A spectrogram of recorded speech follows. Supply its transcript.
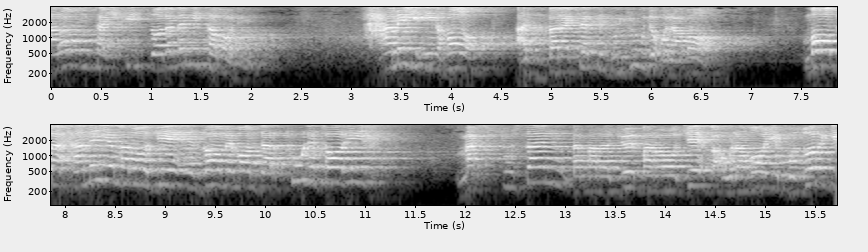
حرام تشخیص داده نمی‌توانیم. از برکت وجود علماست. ما به همه مراجع اعزاممان در طول تاریخ مخصوصا به مراجع, مراجع و علمای بزرگ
